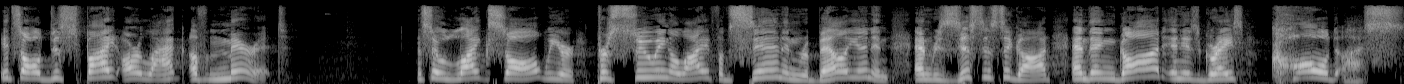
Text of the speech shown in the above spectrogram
It's all despite our lack of merit. And so, like Saul, we are pursuing a life of sin and rebellion and, and resistance to God. And then God, in His grace, called us.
